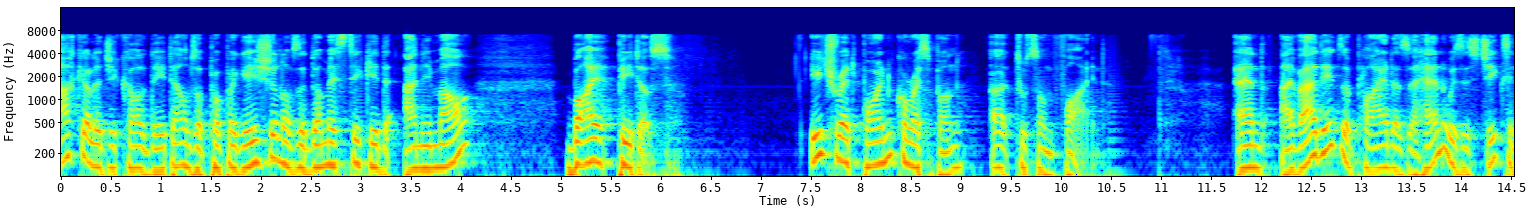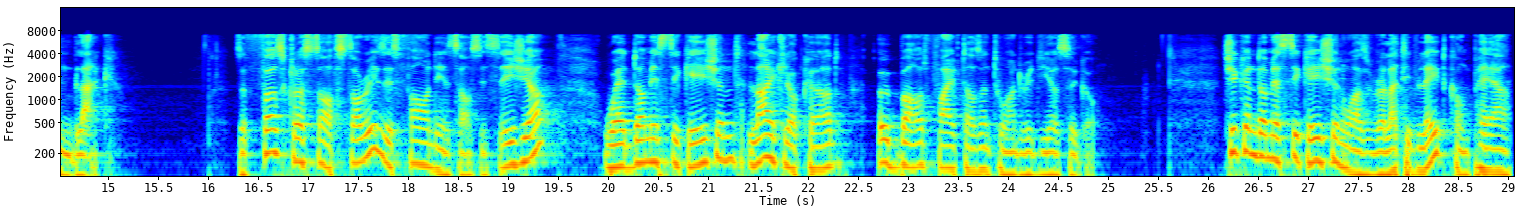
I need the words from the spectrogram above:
archaeological data on the propagation of the domesticated animal by Peters. Each red point corresponds uh, to some find. And I've added the Pleiad as a hen with its cheeks in black. The first cluster of stories is found in Southeast Asia, where domestication likely occurred about 5,200 years ago. Chicken domestication was relatively late compared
